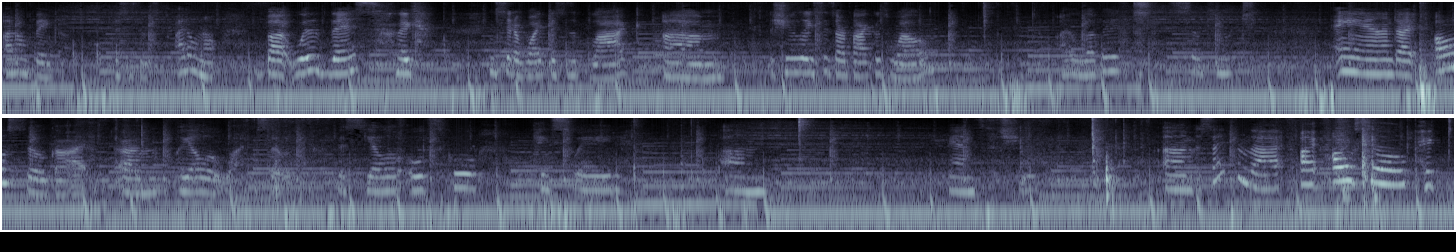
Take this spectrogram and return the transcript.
I don't think this is I don't know. But with this like instead of white this is black. Um, the shoelaces are black as well. I love it. So cute. And I also got um, a yellow one. So this yellow Old Skool pig suede um, Vans shoe. Um, aside from that, I also picked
